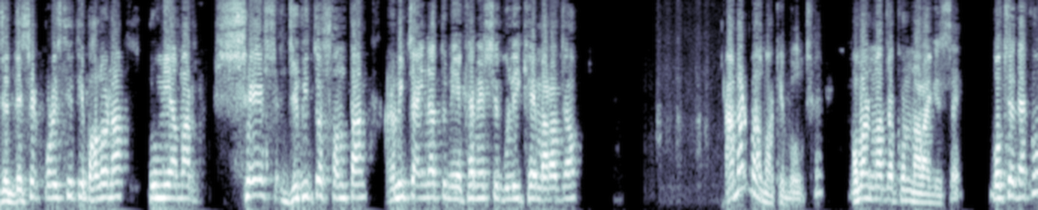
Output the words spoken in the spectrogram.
যে দেশের পরিস্থিতি ভালো না, তুমি আমার শেষ জীবিত সন্তান, আমি চাই না তুমি এখানে এসে গুলি খেয়ে মারা যাও। আমার মা আমাকে বলছে, আমার মা যখন মারা গেছে, বলছে, দেখো,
